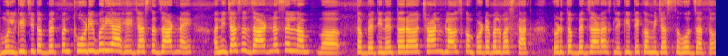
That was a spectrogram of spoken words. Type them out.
मुलगीची तब्येत पण थोडी बरी आहे जास्त जाड नाही. आणि जास्त जाड नसेल ना तब्येतीने तर छान ब्लाऊज कम्फर्टेबल बसतात. थोडी तब्येत जाड असली की ते कमी जास्त होत जातं.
